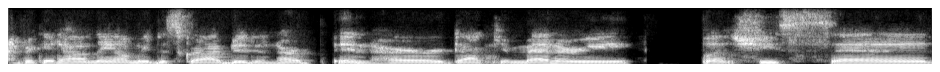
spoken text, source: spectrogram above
i forget how naomi described it in her in her documentary but she said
